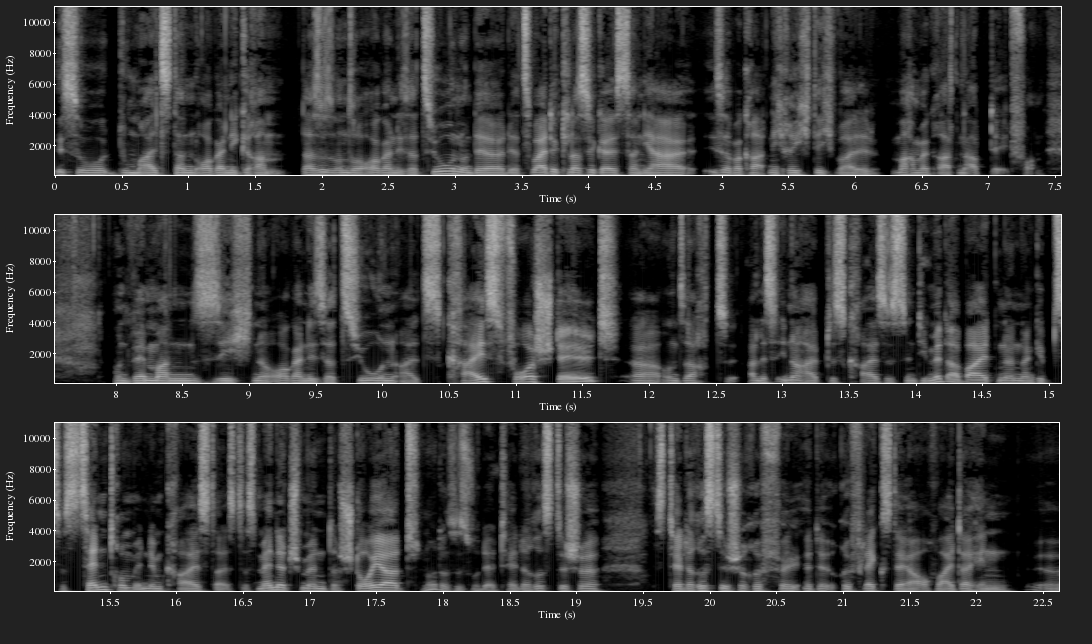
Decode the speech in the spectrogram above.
ist so, du malst dann ein Organigramm. Das ist unsere Organisation. Und der, der zweite Klassiker ist dann, ja, ist aber gerade nicht richtig, weil machen wir gerade ein Update von. Und wenn man sich eine Organisation als Kreis vorstellt äh, und sagt, alles innerhalb des Kreises sind die Mitarbeitenden, dann gibt es das Zentrum in dem Kreis, da ist das Management, das steuert. Ne, das ist so der tayloristische, das tayloristische Reflex, der ja auch weiterhin, äh,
